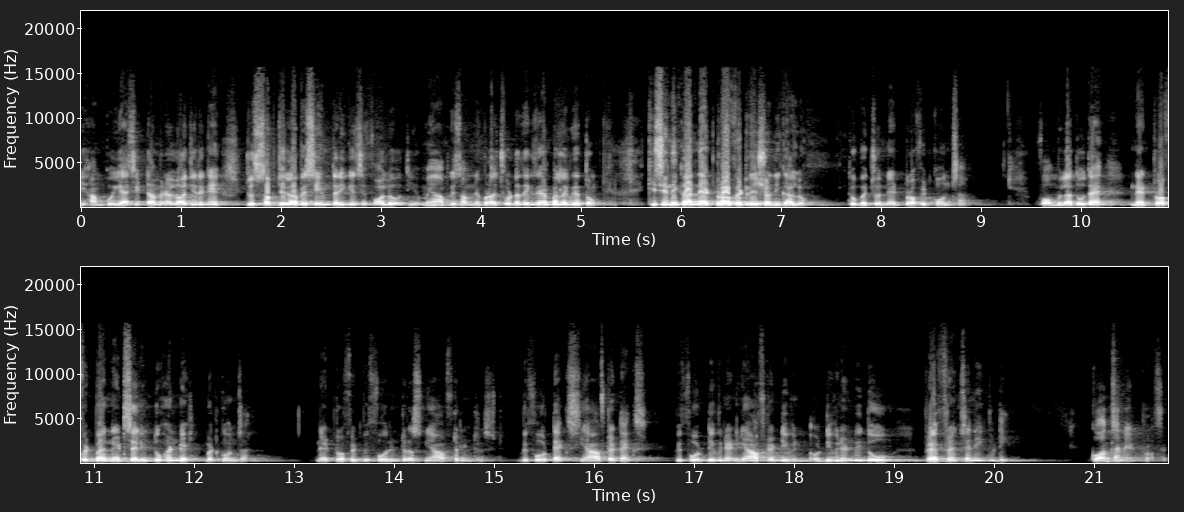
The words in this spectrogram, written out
कि हम कोई ऐसी टर्मिनोलॉजी रखें जो सब जगह पे सेम तरीके से फॉलो होती है। मैं आपके सामने बड़ा छोटा सा एग्जांपल लग देता हूँ। किसी ने कहा नेट प्रॉफिट रेशियो निकालो। तो बच्चों नेट प्रॉफिट कौन सा? फॉर्मूला तो होता है net profit by net sale into hundred but कौन सा? नेट प्रॉफिट बिफोर इंटरेस्ट या आफ्टर इंटरेस्ट बिफोर टैक्स या आफ्टर टैक्स बिफोर डिविडेंड या आफ्टर डिविडेंड और डिविडेंड भी दो प्रेफरेंस एंड इक्विटी कौन सा नेट प्रॉफिट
